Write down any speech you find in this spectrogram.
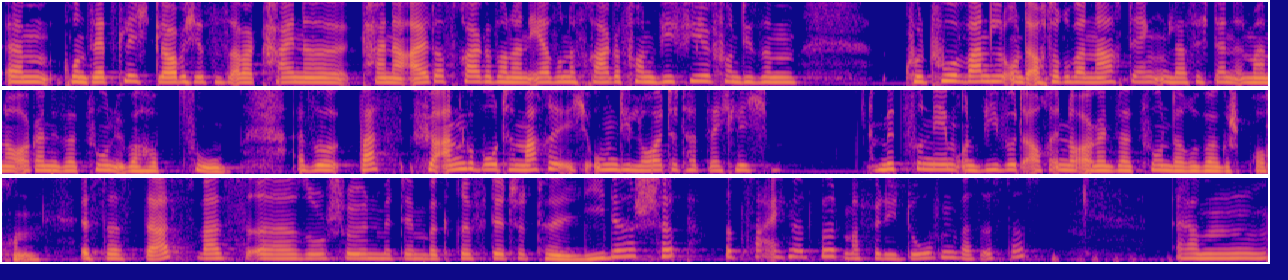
Ähm, grundsätzlich, glaube ich, ist es aber keine, keine Altersfrage, sondern eher so eine Frage von, wie viel von diesem Kulturwandel und auch darüber nachdenken, lasse ich denn in meiner Organisation überhaupt zu? Also was für Angebote mache ich, um die Leute tatsächlich mitzunehmen und wie wird auch in der Organisation darüber gesprochen? Ist das das, was äh, so schön mit dem Begriff Digital Leadership bezeichnet wird? Mal für die Doofen, was ist das? Ähm,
